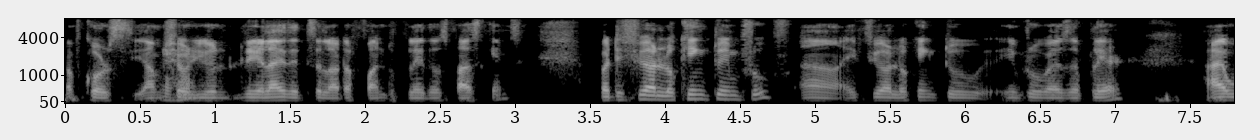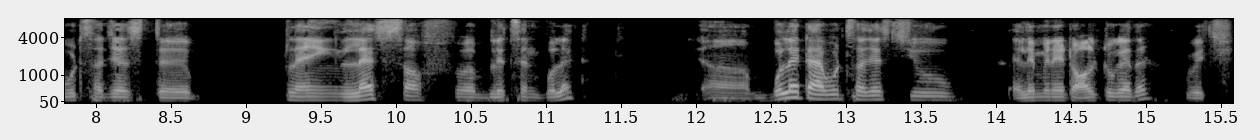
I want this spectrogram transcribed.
of course. I'm sure Mhm. you realize it's a lot of fun to play those fast games. But if you are looking to improve, uh, if you are looking to improve as a player, I would suggest uh, playing less of uh, blitz and bullet. Uh, bullet, I would suggest you eliminate altogether, which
